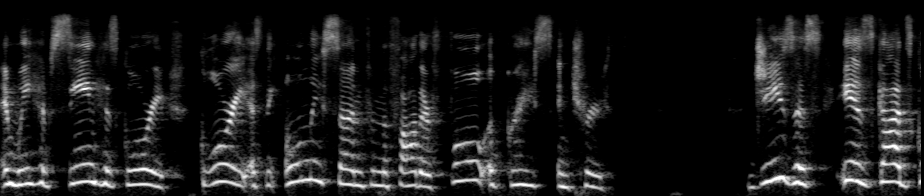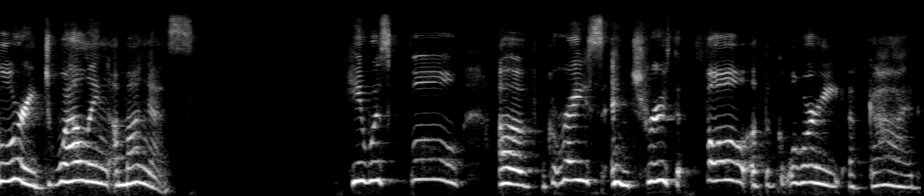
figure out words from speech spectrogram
And we have seen his glory, glory as the only Son from the Father, full of grace and truth. Jesus is God's glory dwelling among us. He was full of grace and truth, full of the glory of God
